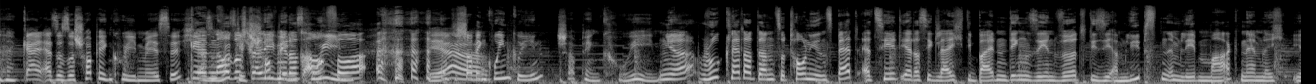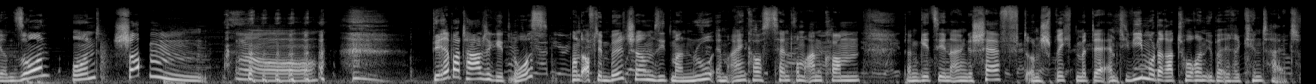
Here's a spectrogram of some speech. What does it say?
Geil, also so Shopping Queen mäßig. Genau also so stelle ich mir das Queen. auch vor. Ja. Shopping Queen Queen. Shopping Queen. Ja, Rue klettert dann zu Tony ins Bett, erzählt ihr, dass sie gleich die beiden Dinge sehen wird, die sie am liebsten im Leben mag, nämlich ihren Sohn und Shoppen. Oh. Die Reportage geht los und auf dem Bildschirm sieht man Rue im Einkaufszentrum ankommen. Dann geht sie in ein Geschäft und spricht mit der MTV-Moderatorin über ihre Kindheit.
